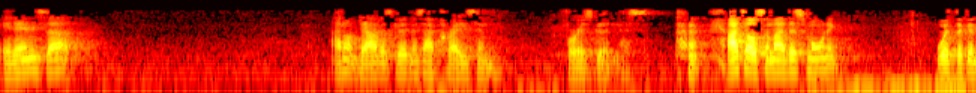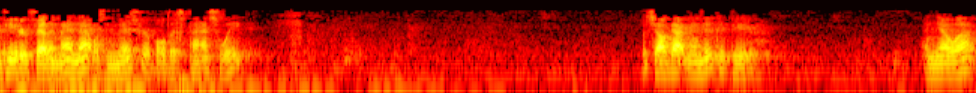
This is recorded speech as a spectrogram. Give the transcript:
it ends up I don't doubt His goodness. I praise Him for His goodness. I told somebody this morning with the computer failing, man, that was miserable this past week. But y'all got me a new computer. And you know what?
